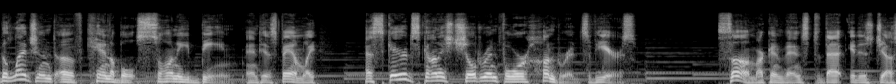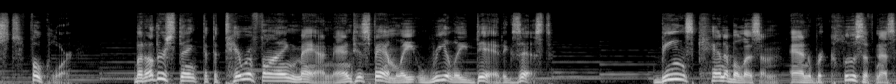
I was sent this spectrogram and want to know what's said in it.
The legend of cannibal Sawney Bean and his family has scared Scottish children for hundreds of years. Some are convinced that it is just folklore, but others think that the terrifying man and his family really did exist. Bean's cannibalism and reclusiveness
